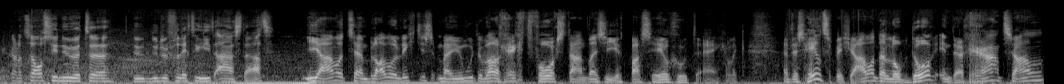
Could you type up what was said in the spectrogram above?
Je kan het zelfs zien nu, het, uh, nu, nu de verlichting niet aanstaat. Ja, want het zijn blauwe lichtjes, maar je moet er wel recht voor staan. Dan zie je het pas heel goed eigenlijk. Het is heel speciaal, want dat loopt door in de raadzaal.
